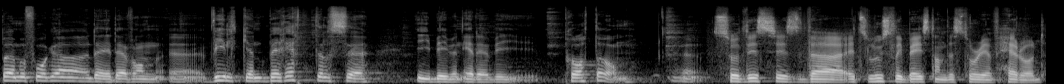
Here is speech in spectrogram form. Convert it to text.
börja med att fråga dig Devon, eh, vilken berättelse i Bibeln är det vi pratar om? Eh. So this is the, it's loosely based on the story of Herod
